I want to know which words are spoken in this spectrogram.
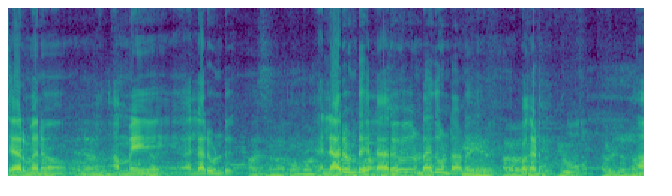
ചെയർമാനും അമ്മയും എല്ലാവരും ഉണ്ട്. എല്ലാവരും ഉണ്ട്. എല്ലാവരും ഉണ്ടായത് കൊണ്ടാണ് പങ്കെടുത്തത്. ആ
